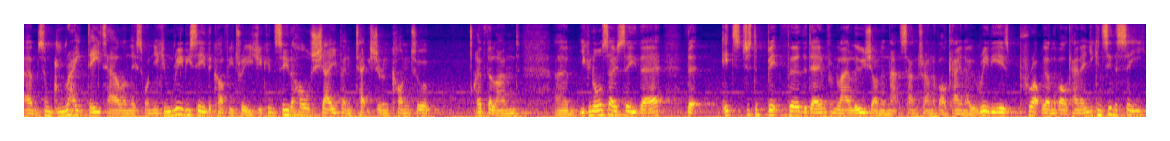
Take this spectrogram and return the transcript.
Um, some great detail on this one. You can really see the coffee trees. You can see the whole shape and texture and contour of the land. Um, you can also see there that it's just a bit further down from La Ilusión and that Santa Ana volcano. It really is properly on the volcano. And you can see the sea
